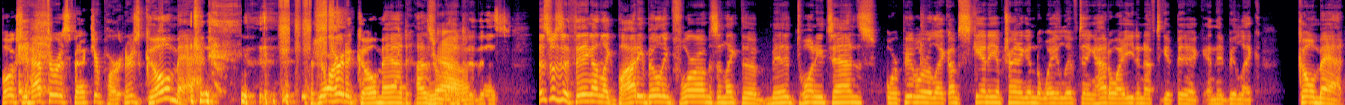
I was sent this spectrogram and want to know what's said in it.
Folks, you have to respect your partner's GOMAD. have you all heard of GOMAD? I was No. reminded of this. This was a thing on like bodybuilding forums in like the mid 2010s where people were like, I'm skinny, I'm trying to get into weightlifting. How do I eat enough to get big? And they'd be like, GOMAD,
